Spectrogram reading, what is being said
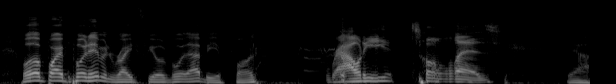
well, they'll probably put him in right field. Boy, that'd be fun. Rowdy Tellez. Yeah,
